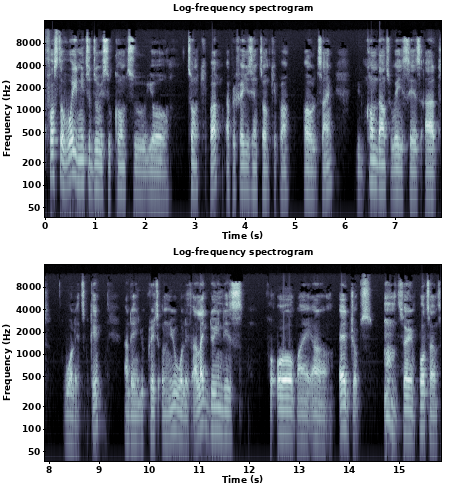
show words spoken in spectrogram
First of all, what you need to do is to come to your Tonkeeper. I prefer using Tonkeeper all the time. You come down to where it says add wallet, okay? And then you create a new wallet. I like doing this for all my um, airdrops. it's very important.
